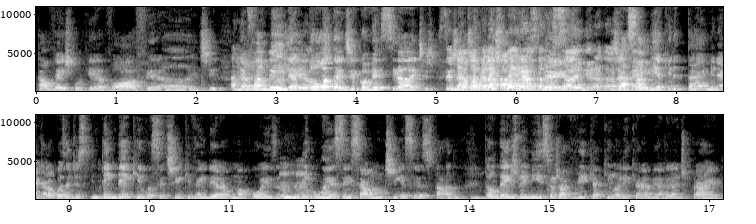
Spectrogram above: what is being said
Talvez porque avó, feirante, ah, minha família toda de comerciantes. Você já tinha aquela experiência no sangue, né? Já sabia aquele time, né? Aquela coisa de entender que você tinha que vender alguma coisa. Uhum. E com o residencial eu não tinha esse resultado. Uhum. Então, desde o início eu já vi que aquilo ali que era a minha grande praia.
